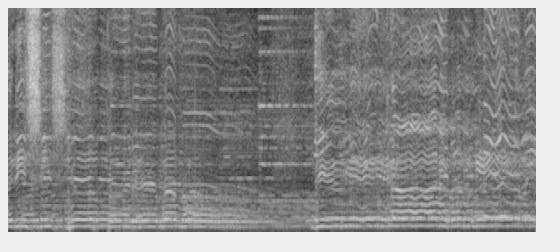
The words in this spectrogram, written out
പരിശുദ്ധ പരമമാ? ദിവ്യകാരുണ്യമേ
